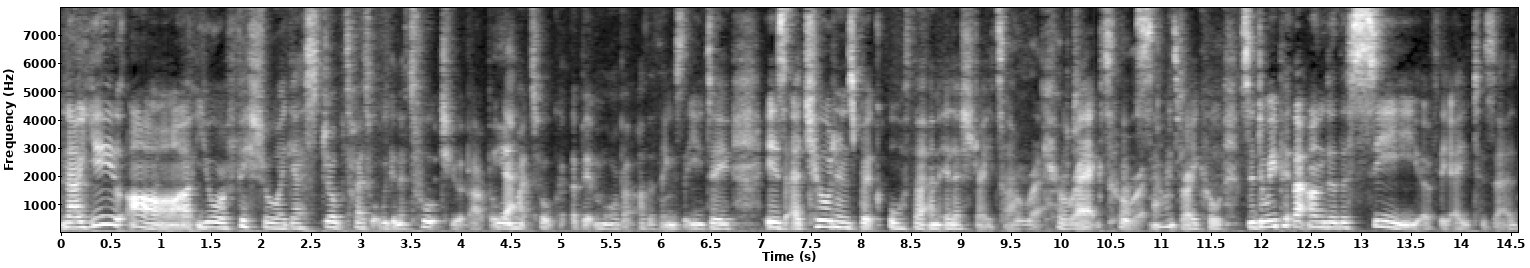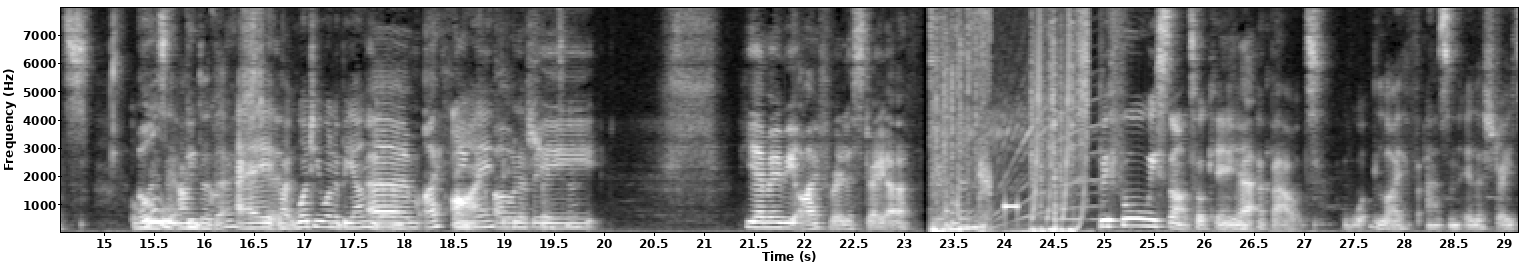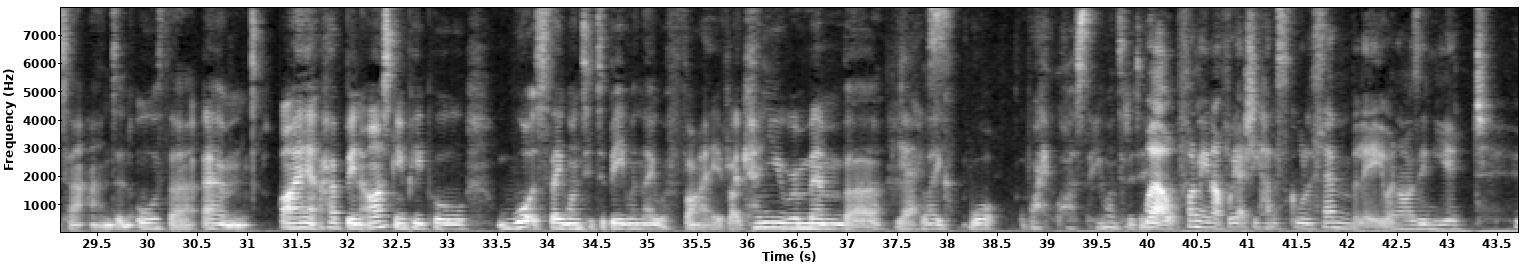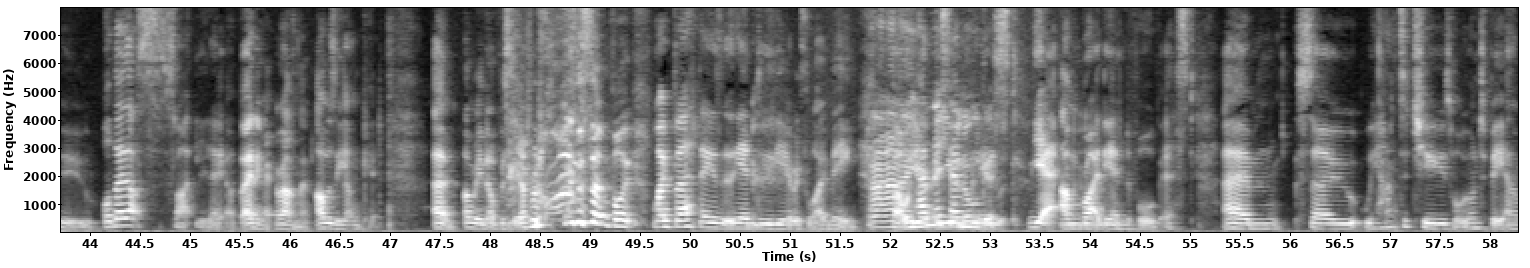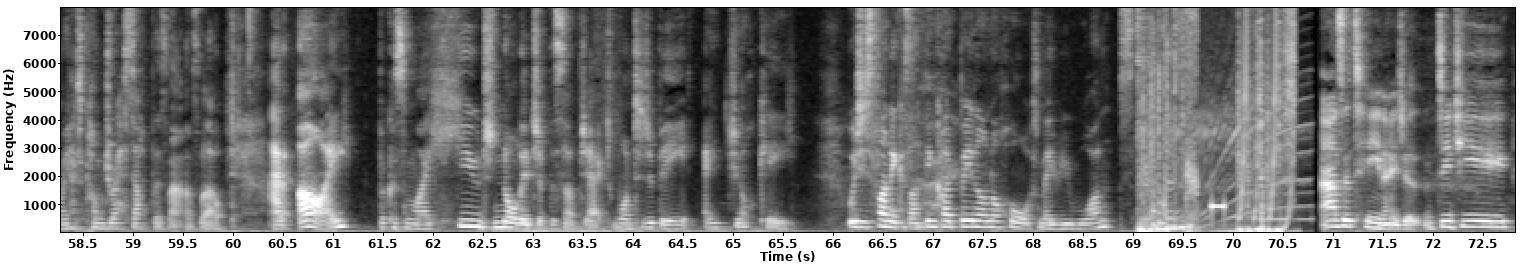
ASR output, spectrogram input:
Now, you are your official, I guess, job title, what we're going to talk to you about, but Yeah. we might talk a bit more about other things that you do, is a children's book author and illustrator. Correct. Correct. That sounds very cool. So, do we put that under the C of the A to Z's? Or is it under the A? Like, what do you want to be under? Um, I think I I, want to be. Yeah, maybe I for illustrator. Before we start talking Yeah. about what life as an illustrator and an author, um, I have been asking people what they wanted to be when they were five. Like, can you remember, Yes. like what what it was that you wanted to do? Well, funnily enough, we actually had a school assembly when I was in year two. Although that's slightly later. But anyway, around then. I was a young kid. Um, I mean, obviously, everyone at some point. My birthday is at the end of the year, is what I mean. Ah, but we had an you in. August? Yeah, I'm right at the end of August. Um, so we had to choose what we want to be, and we had to come dressed up as that as well. And I, because of my huge knowledge of the subject, wanted to be a jockey. Which is funny because I think I'd been on a horse maybe once as a teenager, did you?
